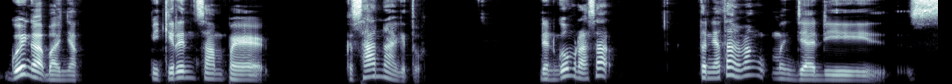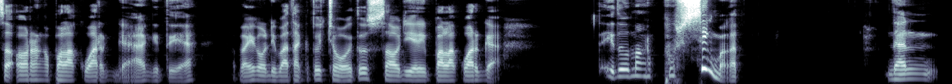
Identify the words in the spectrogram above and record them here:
gue nggak banyak mikirin sampai ke sana gitu. Dan gue merasa ternyata memang menjadi seorang kepala keluarga gitu ya apalagi kalau di Batak itu cowok itu selalu jadi kepala keluarga itu emang pusing banget. Dan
